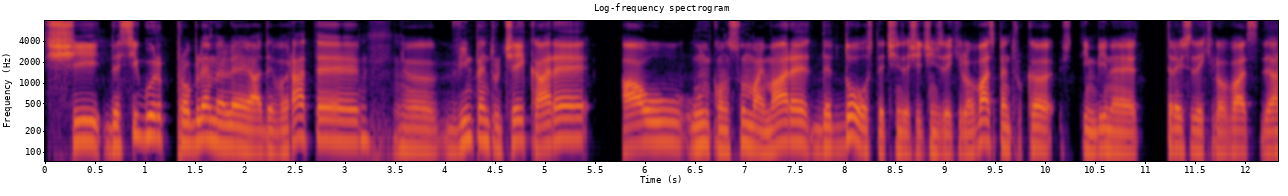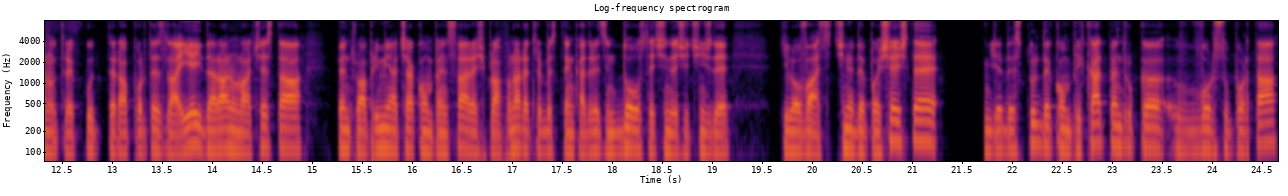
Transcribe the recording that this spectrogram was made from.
Și, desigur, problemele adevărate uh, vin pentru cei care au un consum mai mare de 255 de kW, pentru că știm bine 300 de kW de anul trecut te raportezi la ei, dar anul acesta pentru a primi acea compensare și plafonare trebuie să te încadrezi în 255 de kW. Cine depășește e destul de complicat pentru că vor suporta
